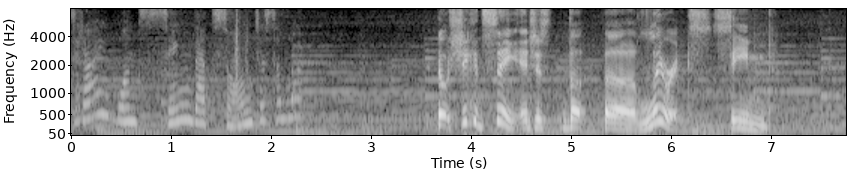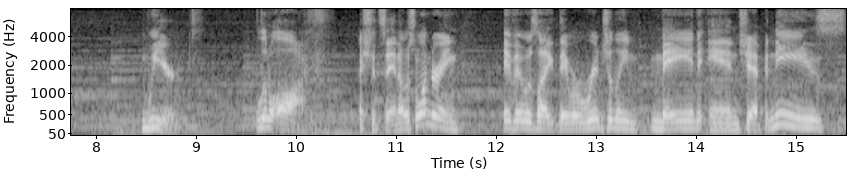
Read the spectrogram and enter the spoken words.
Did I once sing that song to someone? No, she could sing. It just the the lyrics seemed weird, a little off, I should say. And I was wondering if it was like they were originally made in Japanese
